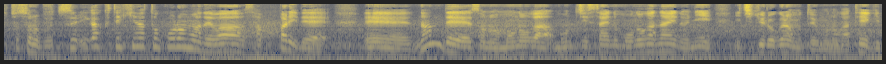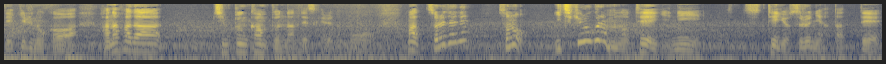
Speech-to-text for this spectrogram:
ちょっとその物理学的なところまではさっぱりで、えー、なんでそのものが、も実際のものがないのに 1kg というものが定義できるのかは、甚だちんぷんかんぷんなんですけれども、まあ、それでね、その 1kg の定義に、定義をするにあたって、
